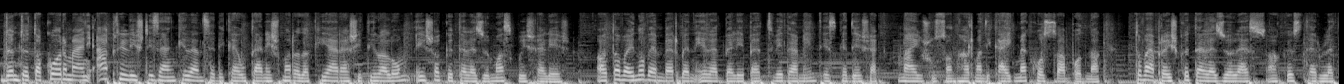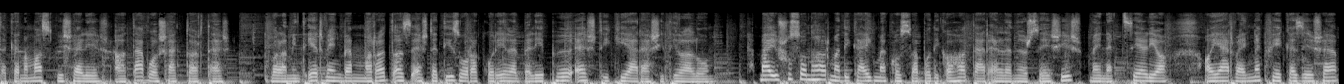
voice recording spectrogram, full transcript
Döntött a kormány, április 19-e után is marad a kiárási tilalom és a kötelező maszkviselés. A tavaly novemberben életbe lépett védelmi intézkedések május 23-áig meghosszabbodnak. Továbbra is kötelező lesz a közterületeken a maszkviselés, a távolságtartás, valamint érvényben marad az este 10 órakor életbe lépő esti kiárási tilalom. Május 23-áig meghosszabbodik a határ ellenőrzés is, melynek célja a járvány megfékezése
